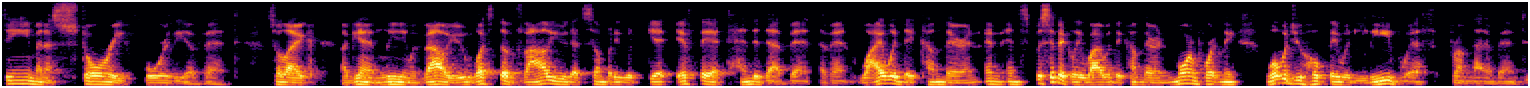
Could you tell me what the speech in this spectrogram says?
theme and a story for the event so like again leading with value what's the value that somebody would get if they attended that event event why would they come there and, and and specifically why would they come there and more importantly what would you hope they would leave with from that event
